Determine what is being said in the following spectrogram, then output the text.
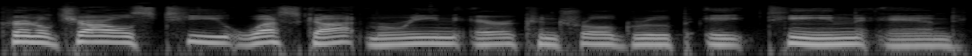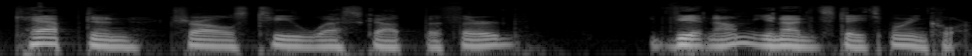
Colonel Charles T. Westcott, Marine Air Control Group 18, and Captain Charles T. Westcott III, Vietnam, United States Marine Corps.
